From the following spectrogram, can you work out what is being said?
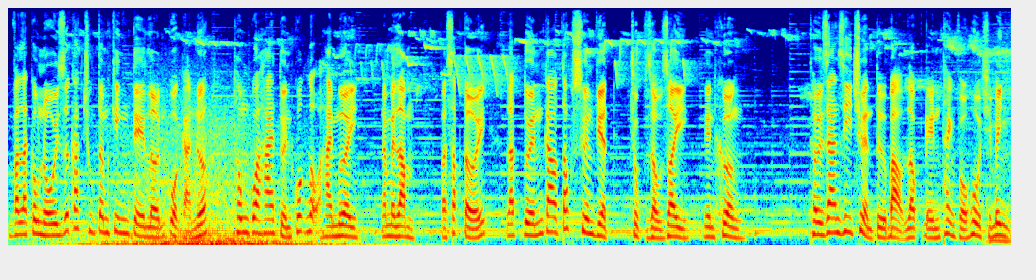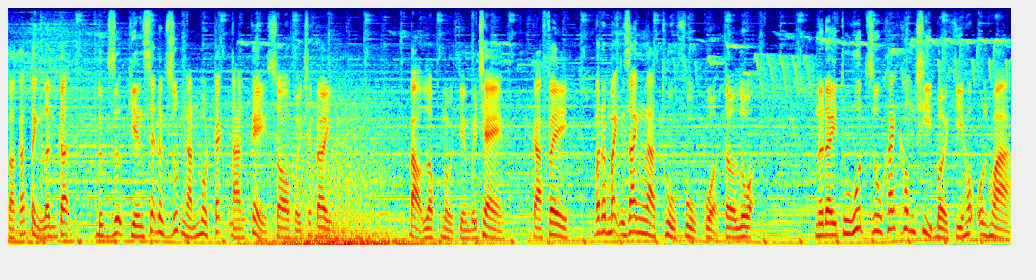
và là cầu nối giữa các trung tâm kinh tế lớn của cả nước thông qua hai tuyến quốc lộ 20, 55 và sắp tới là tuyến cao tốc xuyên Việt trục dầu dây Liên Khương. Thời gian di chuyển từ Bảo Lộc đến thành phố Hồ Chí Minh và các tỉnh lân cận được dự kiến sẽ được rút ngắn một cách đáng kể so với trước đây. Bảo Lộc nổi tiếng với chè, cà phê và được mệnh danh là thủ phủ của tơ lụa. Nơi đây thu hút du khách không chỉ bởi khí hậu ôn hòa,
